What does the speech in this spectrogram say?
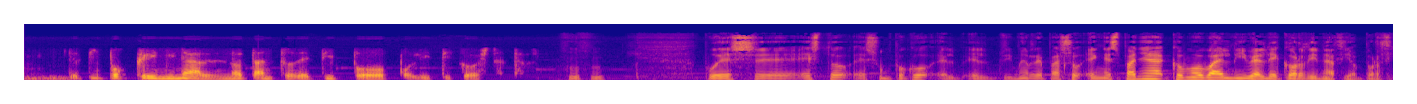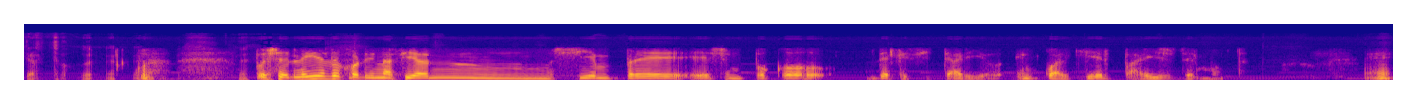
de tipo criminal, no tanto de tipo político estatal. Pues eh, esto es un poco el, el, primer repaso. En España, ¿cómo va el nivel de coordinación, por cierto? Pues el nivel de coordinación siempre es un poco deficitario en cualquier país del mundo. ¿eh?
